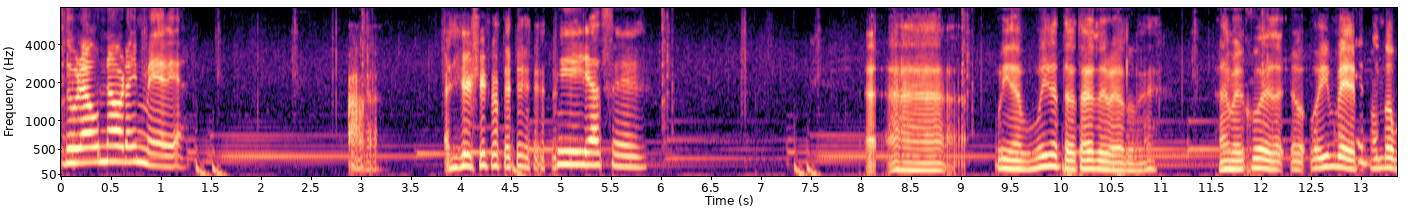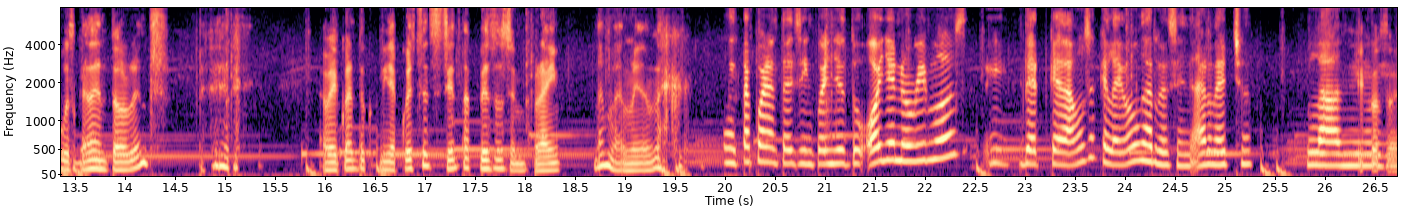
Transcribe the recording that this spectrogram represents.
Dura una hora y media. Ah. Sí, ya sé. Ah, mira, voy a tratar de verla. eh. A ver, joder, hoy me pongo a buscar en Torrent. A ver cuánto. Mira, cuestan 60 pesos en Prime. No mames. Está 45 en YouTube. Oye, no vimos y de- quedamos a que la íbamos a reseñar, de hecho. La ¿Qué cosa?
